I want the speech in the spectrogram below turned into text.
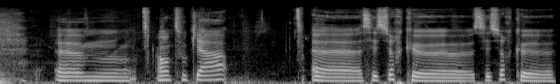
euh, en tout cas, euh, c'est sûr que c'est sûr que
